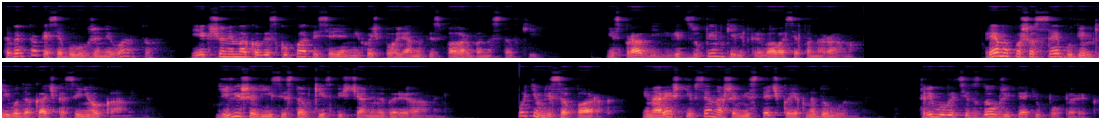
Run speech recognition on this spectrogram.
Та вертатися було вже не варто, і якщо нема коли скупатися, я міг хоч поглянути з пагорба на ставки. І справді, від зупинки відкривалася панорама. Прямо по шосе будинки і водокачка синього каменя. Лівіше ліс і ставки з піщаними берегами. Потім лісопарк, і нарешті все наше містечко як на долоні. Три вулиці вздовж і п'ять упоперек.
